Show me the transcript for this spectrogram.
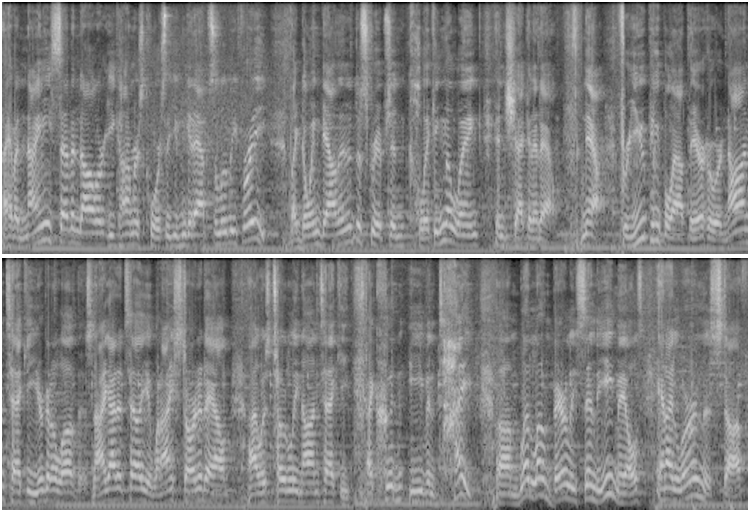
I have a $97 e-commerce course that you can get absolutely free by going down in the description clicking the link and checking it out. Now for you people out there who are non-techie you're gonna love this. Now I got to tell you when I started out I was totally non-techie I couldn't even type um, let alone barely send the emails and I learned this stuff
